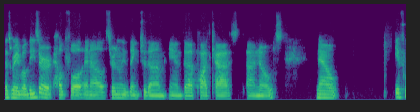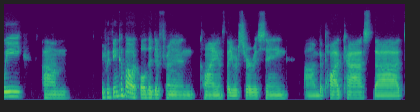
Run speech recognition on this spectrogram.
That's great. Well, these are helpful, and I'll certainly link to them in the podcast uh, notes. Now, if we um, if we think about all the different clients that you're servicing, um, the podcast that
